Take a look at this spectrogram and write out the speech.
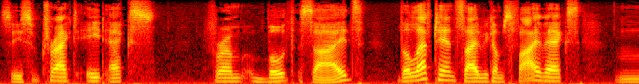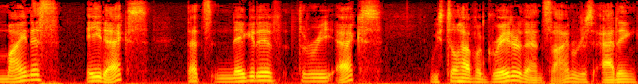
So you subtract 8x from both sides the left-hand side becomes 5x minus 8x. That's negative 3x. We still have a greater than sign. We're just adding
